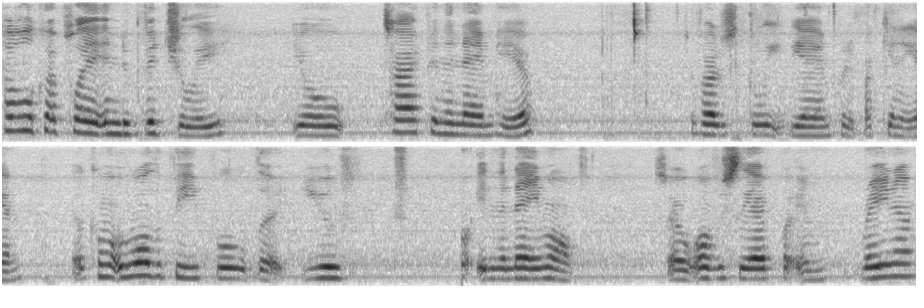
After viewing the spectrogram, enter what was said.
have a look at a player individually you'll type in the name here. So if I just delete the A and put it back in again it'll come up with all the people that you've put in the name of. So obviously I've put in Reina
